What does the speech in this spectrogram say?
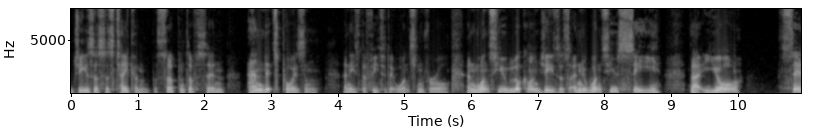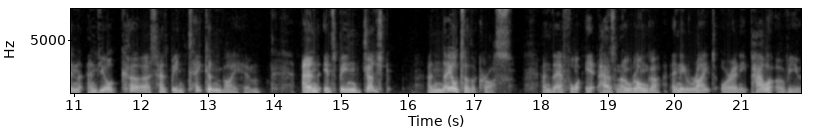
Jesus has taken the serpent of sin and its poison, and he's defeated it once and for all. And once you look on Jesus, and once you see that your sin and your curse has been taken by him, and it's been judged and nailed to the cross, and therefore it has no longer any right or any power over you,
